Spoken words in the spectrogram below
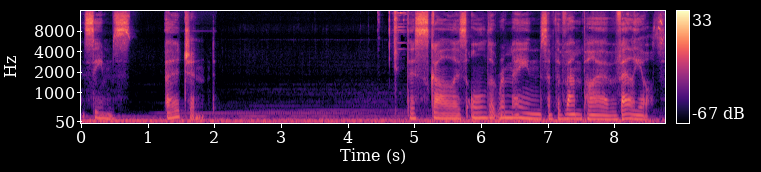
It seems urgent. This skull is all that remains of the vampire Vellioth.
